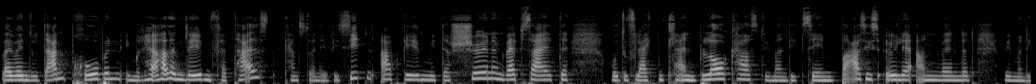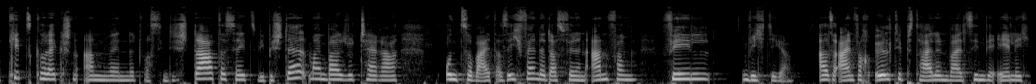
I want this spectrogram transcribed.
Weil wenn du dann Proben im realen Leben verteilst, kannst du eine Visiten abgeben mit der schönen Webseite, wo du vielleicht einen kleinen Blog hast, wie man die zehn Basisöle anwendet, wie man die Kids Collection anwendet, was sind die Starter-Sets, wie bestellt man bei doTERRA und so weiter. Also ich fände das für den Anfang viel wichtiger. Also einfach Öltipps teilen, weil sind wir ehrlich,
